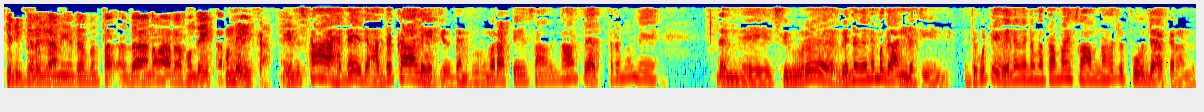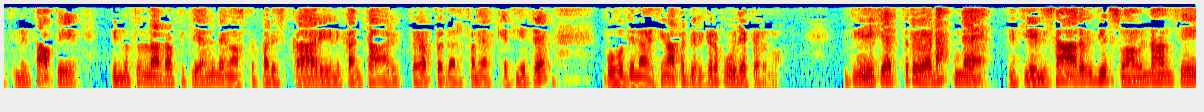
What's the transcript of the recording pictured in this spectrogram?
පිළිකර ගණිතම දානවා අර හොඳ එකක්. හොඳ එකක්. ඒ නිසා හැබැයි අද කාලේ හැටියට දැන් බුරුම රටේ ස්වාමීන් වහන්සේ ඇත්තටම මේ දැන් මේ සිවුර වෙන වෙනම ගන්න තියෙන්නේ. එතකොට වෙන වෙනම තමයි ස්වාමීන් වහන්සේට පූජා කරන්න තියෙන්නේ. නිසා අපේ පින්නතුන්ලාට අපි කියන්නේ දැන් අස්ත පරිස්කාරයේ නිකන් චාරිත්‍රයක් ප්‍රදර්ශනයක් හැටියට බොහෝ දෙනා ඉතින් අටපිරිකර පූජා කරනවා. ඉතින් ඒක ඇත්තට වැඩක් නෑ. ඉතින් ඒ නිසා අර විදිහට ස්වාමීන් වහන්සේ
